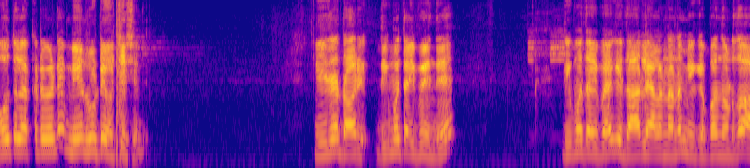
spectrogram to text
గోతులు ఎక్కడం అంటే మెయిన్ రూటే వచ్చేసింది. ఇదే దారి. దిగుమతి అయిపోయింది. దిగుమతి అయిపోయాక ఈ దారిలో వెళ్ళండి అన్న. మీకు ఇబ్బంది ఉండదు. ఆ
